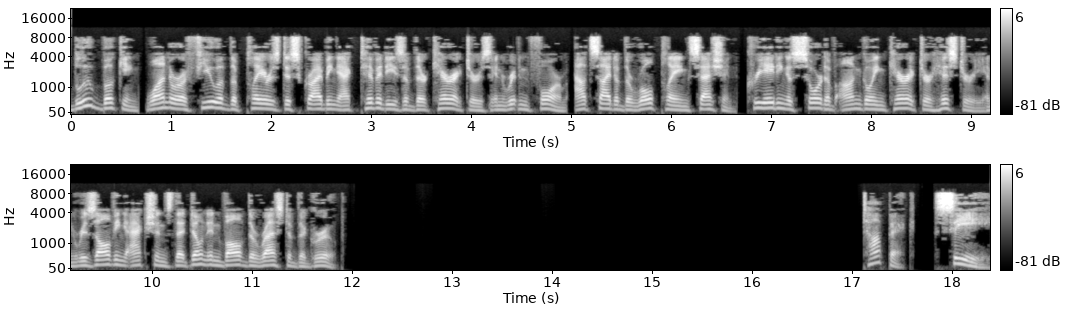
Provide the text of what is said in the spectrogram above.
Blue booking, one or a few of the players describing activities of their characters in written form, outside of the role-playing session, creating a sort of ongoing character history and resolving actions that don't involve the rest of the group. C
